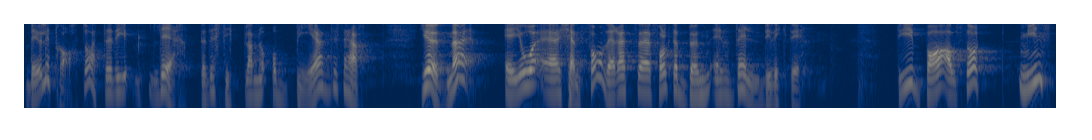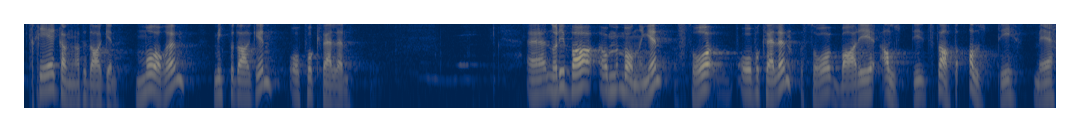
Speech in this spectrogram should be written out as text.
Det er jo litt rart da, at de lærte disiplene å be disse her. Jødene er jo eh, kjent for å være et eh, folk der bønn er veldig viktig. De ba altså minst tre ganger til dagen. Morgen, midt på dagen og på kvelden. Eh, når de ba om morgenen så, og på kvelden, så ba de alltid, alltid med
